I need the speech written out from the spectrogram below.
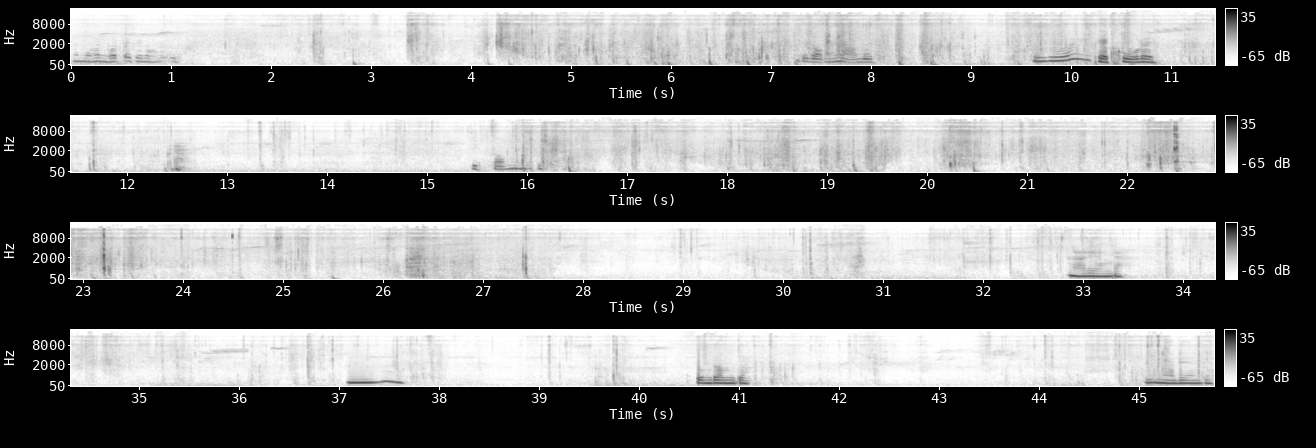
ยังบ่ทันบดได้พี่น้องอีกดอกงามดูโอ้ยแผกคูเลยอีกสองมันอีกหนาเรียงจ้ะอืมดำจ้ะนี่หนาแดงจ้ะ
